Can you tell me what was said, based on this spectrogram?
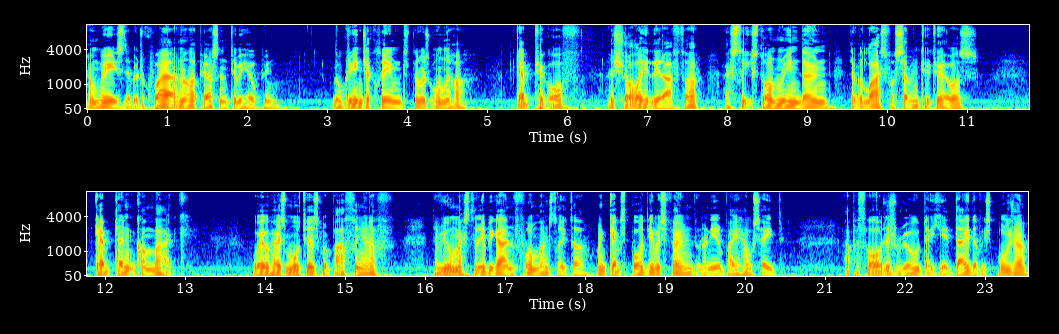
in ways that would require another person to be helping, though Grainger claimed there was only her. Gibb took off, and shortly thereafter a sleet storm rained down that would last for 72 hours. Gibb didn't come back. While his motives were baffling enough, the real mystery began four months later when Gibb's body was found on a nearby hillside. A pathologist ruled that he had died of exposure.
